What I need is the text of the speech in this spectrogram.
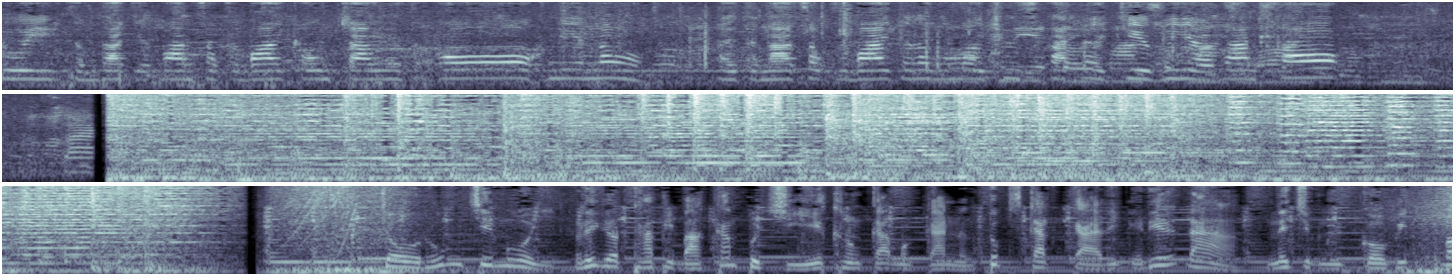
ជួយសម្រាប់ឲ្យបានសុខសប្បាយកូនចៅទាំងអស់គ្នានោះហើយតាណាសុខសប្បាយទៅនឹងមកជួយស្កាត់ជាវាឲ្យបានសោក ចូលរួមជាមួយរាជរដ្ឋាភិបាលកម្ពុជាក្នុងការបង្កើននិងទប់ស្កាត់ការរីករាលដាលនៃជំងឺ Covid-19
